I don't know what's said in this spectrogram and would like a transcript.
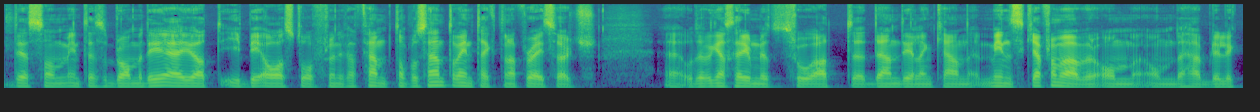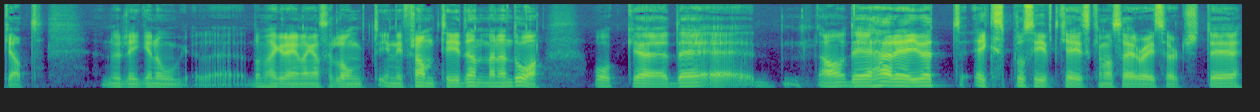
det som inte är så bra med det är ju att IBA står för ungefär 15% av intäkterna för Research. Och det är väl ganska rimligt att tro att den delen kan minska framöver om, om det här blir lyckat. Nu ligger nog eh, de här grejerna ganska långt in i framtiden, men ändå. Och eh, det, ja, det här är ju ett explosivt case kan man säga, Research. Det,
